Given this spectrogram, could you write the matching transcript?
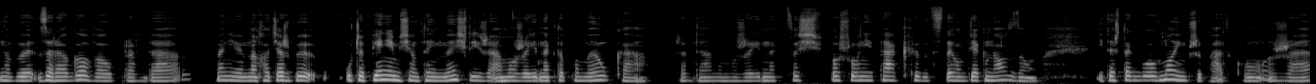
no, by zareagował, prawda, no nie wiem, no chociażby uczepieniem się tej myśli, że a może jednak to pomyłka, prawda, no może jednak coś poszło nie tak z tą diagnozą. I też tak było w moim przypadku, że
